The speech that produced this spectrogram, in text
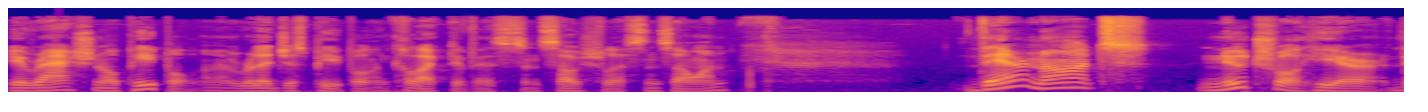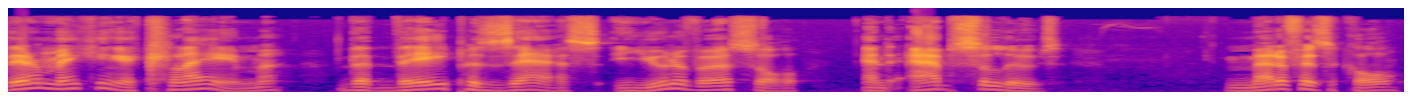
irrational people, uh, religious people, and collectivists and socialists and so on, they're not neutral here. They're making a claim that they possess universal and absolute metaphysical,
